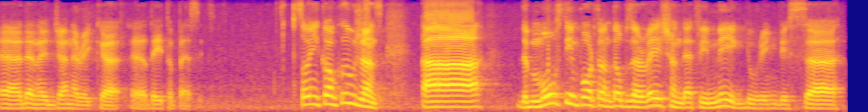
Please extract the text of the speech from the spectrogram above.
than a generic data passage. So in conclusions, the most important observation that we make during this, uh,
